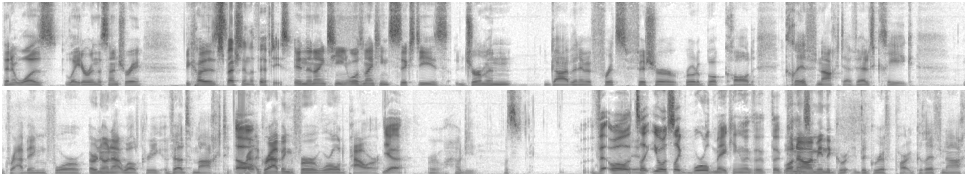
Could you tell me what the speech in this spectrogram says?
than it was later in the century because especially in the 50s in the 19 well it was 1960s german guy by the name of Fritz Fischer wrote a book called Griff nach der Weltkrieg. Grabbing for, or no, not Weltkrieg, Weltmacht. Oh. Gra- grabbing for world power. Yeah. Or how do you, what's, well, it's like you know, it's like world making, like the. the well, no, I mean the gr- the griff part, griff nach,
